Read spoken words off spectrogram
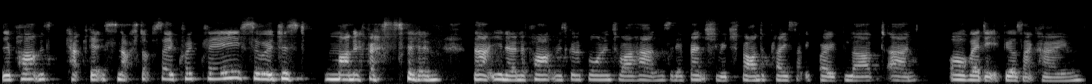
the apartments kept getting snatched up so quickly. So we're just manifesting that, you know, an apartment was going to fall into our hands. And eventually we found a place that we both loved. And already it feels like home.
